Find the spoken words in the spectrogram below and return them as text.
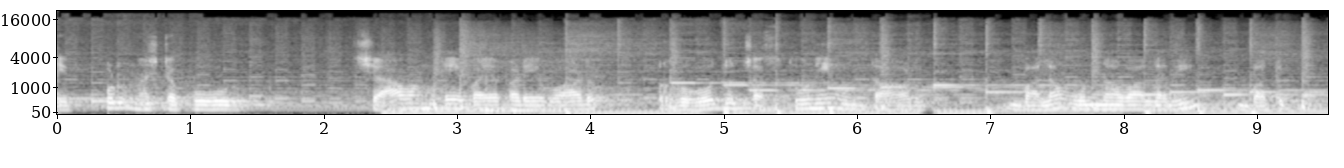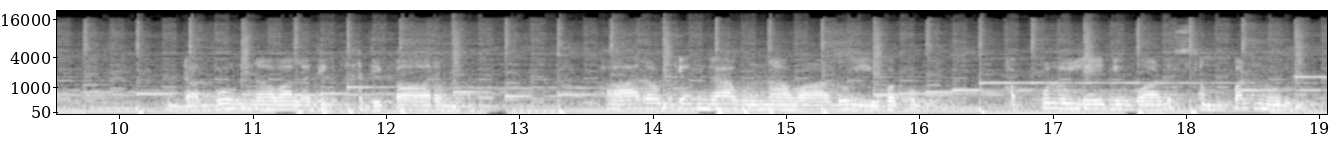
ఎప్పుడు నష్టపోడు. చావంటే భయపడేవాడు రోజు చస్తూనే ఉంటాడు. బలం ఉన్న వాళ్ళది బతుకు డబ్బు ఉన్న వాళ్ళది అధికారం. ఆరోగ్యంగా ఉన్నవాడు యువకుడు అప్పులు లేనివాడు సంపన్నుడు.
